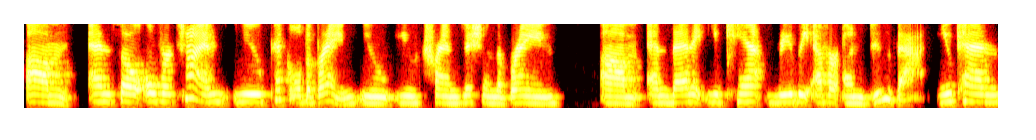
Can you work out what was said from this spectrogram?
Um, and so over time, you pickle the brain, you you transition the brain, um, and then it, you can't really ever undo that. You can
